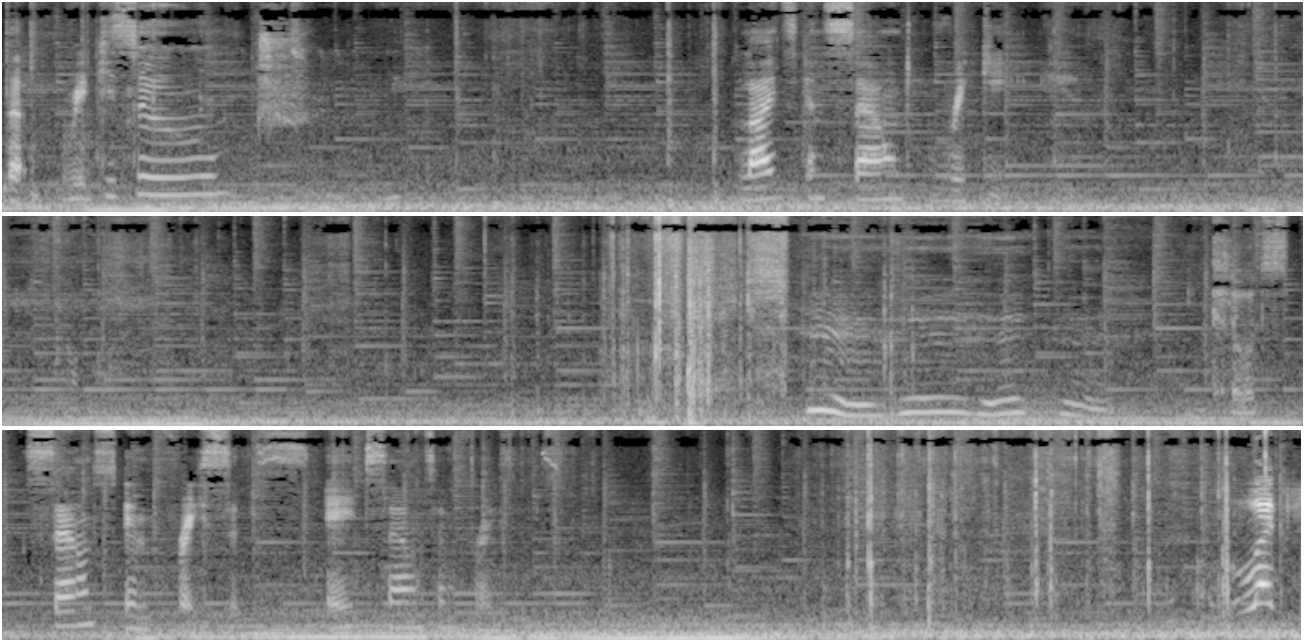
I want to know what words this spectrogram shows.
the Ricky Zoom. Lights and sound Ricky. Includes sounds and phrases. Eight sounds and phrases. Let's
